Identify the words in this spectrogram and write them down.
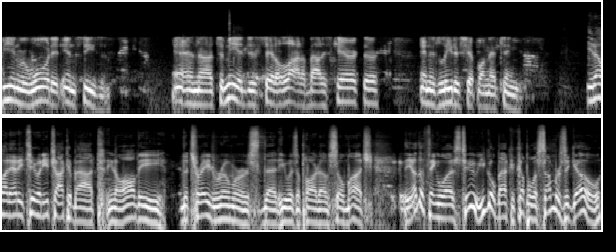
being rewarded in season. And uh, to me, it just said a lot about his character and his leadership on that team. You know what, Eddie, too, when you talk about, you know, all the the trade rumors that he was a part of so much. The other thing was, too, you go back a couple of summers ago,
